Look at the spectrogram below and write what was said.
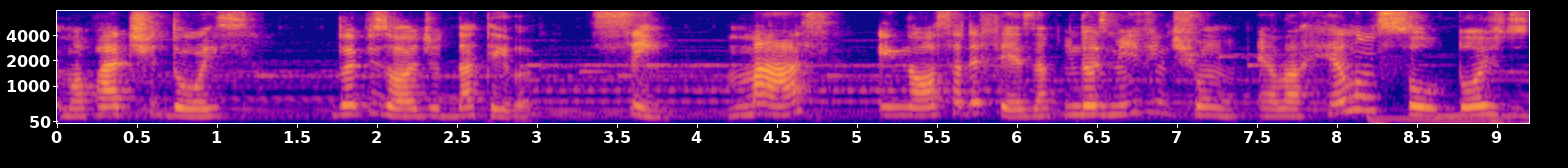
uma parte 2 do episódio da Taylor. Sim, mas em nossa defesa, em 2021, ela relançou dois dos,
